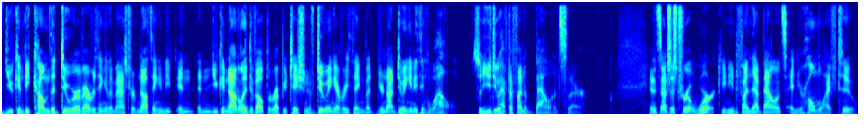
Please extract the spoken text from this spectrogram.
you can become the doer of everything and the master of nothing. And you, and, and you can not only develop the reputation of doing everything but you're not doing anything well. So you do have to find a balance there. And it's not just true at work. You need to find that balance in your home life too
